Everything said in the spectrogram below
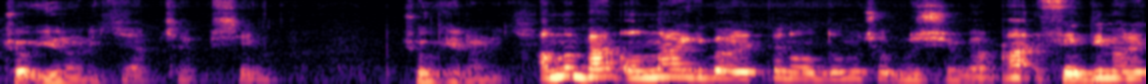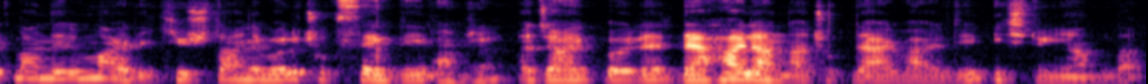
Çok ironik. Yapacak bir şey yok. Çok ironik. Ama ben onlar gibi öğretmen olduğumu çok düşünmüyorum. Ha sevdiğim öğretmenlerim vardı. 2-3 tane böyle çok sevdiğim. Amca. Acayip böyle de, halen daha çok değer verdiğim iç dünyamda.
